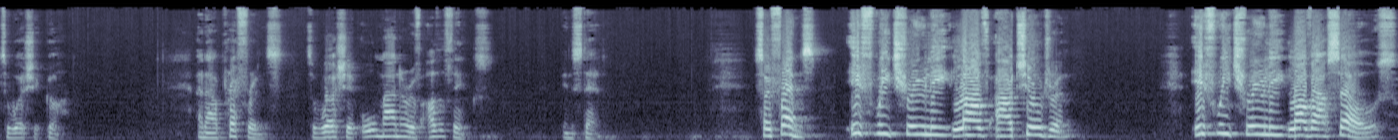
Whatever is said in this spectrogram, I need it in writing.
to worship God and our preference to worship all manner of other things instead. So, friends, if we truly love our children, if we truly love ourselves,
